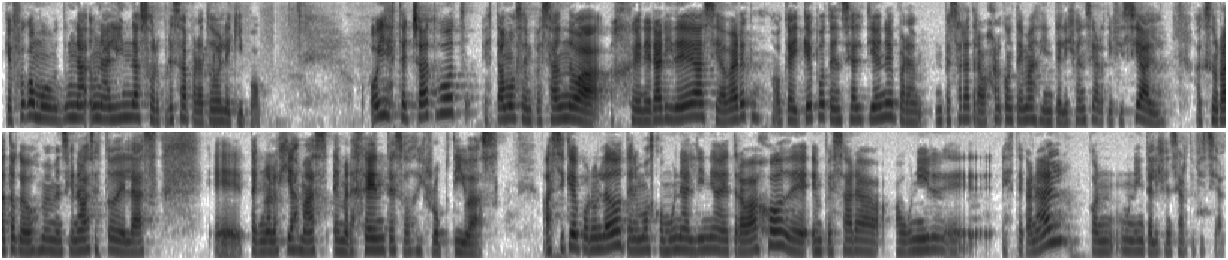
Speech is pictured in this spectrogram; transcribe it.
que fue como una linda sorpresa para todo el equipo. Hoy este chatbot estamos empezando a generar ideas y a ver, qué potencial tiene para empezar a trabajar con temas de inteligencia artificial. Hace un rato que vos me mencionabas esto de las eh, tecnologías más emergentes o disruptivas. Así que por un lado tenemos como una línea de trabajo de empezar a, unir eh, este canal con una inteligencia artificial.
